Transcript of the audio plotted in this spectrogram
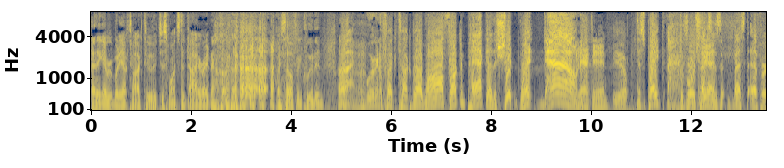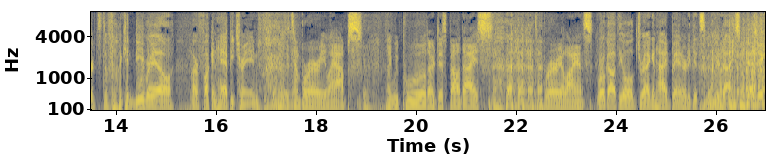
I think everybody I've talked to just wants to die right now, myself included. All right, we're gonna fucking talk about Wah fucking Packa. The shit went down. Yeah, it did. yep. Despite the Vortex's best efforts to fucking derail our fucking happy train, It was a temporary lapse. Like we pooled our dispel dice, temporary alliance. broke out the old Dragonhide banner to get some immune to ice magic.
